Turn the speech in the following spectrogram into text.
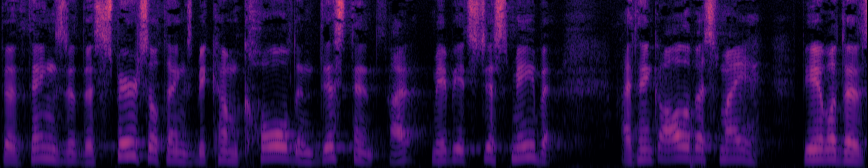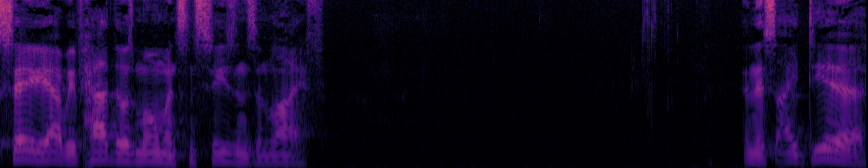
the things the spiritual things become cold and distant. I, maybe it's just me but i think all of us might be able to say yeah we've had those moments and seasons in life And this idea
